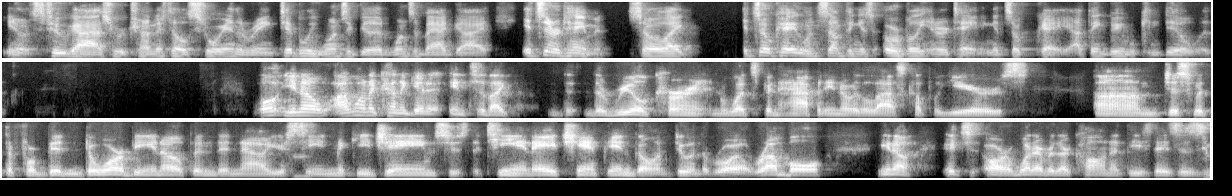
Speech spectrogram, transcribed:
you know, it's two guys who are trying to tell a story in the ring. Typically, one's a good, one's a bad guy. It's entertainment. So like, it's okay when something is overly entertaining. It's okay. I think people can deal with. Well, you know, I want to kind of get into like the, the real current and what's been happening over the last couple years. Um, just with the Forbidden Door being opened, and now you're seeing Mickie James, who's the TNA champion, going doing the Royal Rumble. You know, it's or whatever they're calling it these days is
